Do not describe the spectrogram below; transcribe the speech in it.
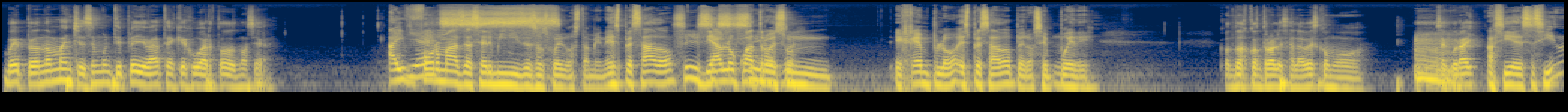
Güey, pero no manches, ese multiplayer van a tener que jugar todos, no sé. Hay Yes. formas de hacer minis de esos juegos también. Es pesado. Sí, sí, Diablo sí, 4 o es un ejemplo. Es pesado, pero se puede. Con dos controles a la vez como Sakurai. Así es, así.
